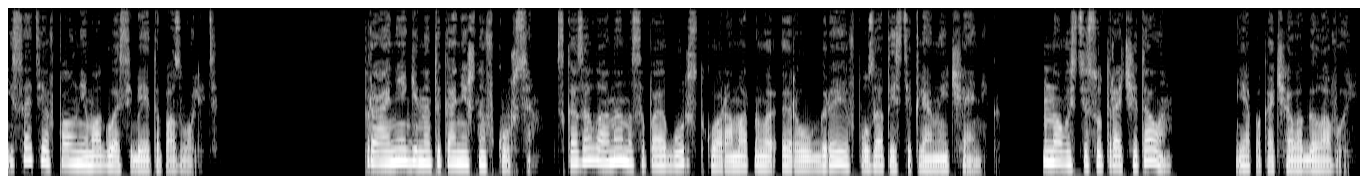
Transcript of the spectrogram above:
И Сатия вполне могла себе это позволить. «Про Онегина ты, конечно, в курсе», — сказала она, насыпая горстку ароматного Эрл Грея в пузатый стеклянный чайник. «Новости с утра читала?» Я покачала головой.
